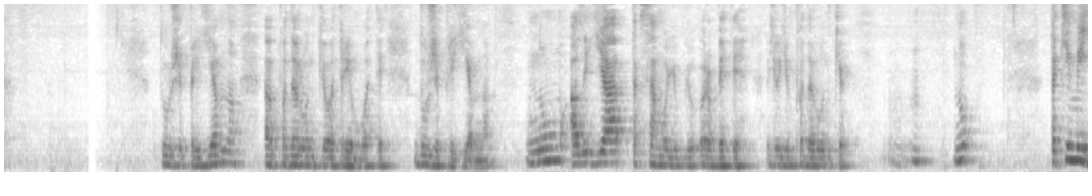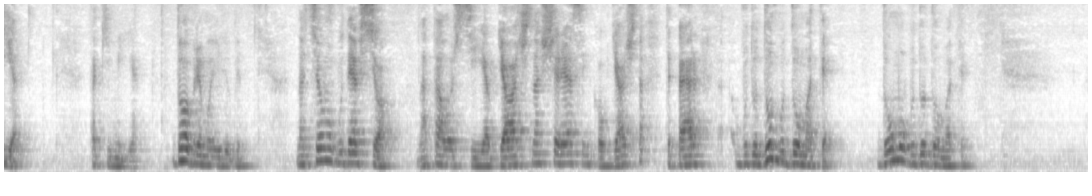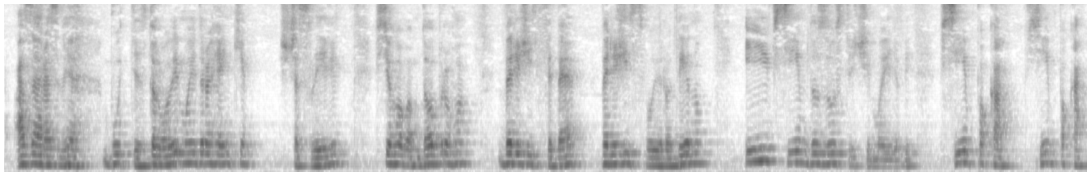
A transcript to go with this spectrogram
Дуже приємно е, подарунки отримувати. Дуже приємно. Ну, але я так само люблю робити людям подарунки. Ну, такими є. Такими є. Добре, мої любі. На цьому буде все. Наталочці я вдячна, щиресенько, вдячна. Тепер буду думу думати. Думу буду думати. А зараз ви будьте здорові, мої дорогенькі, щасливі. Всього вам доброго. Бережіть себе, бережіть свою родину. І всім до зустрічі, мої любі. Всім пока. Всім пока.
